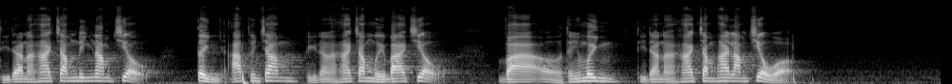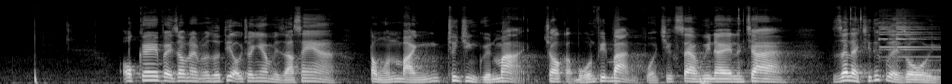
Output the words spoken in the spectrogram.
thì đang là 205 triệu. Tỉnh áp trăm thì đang là 213 triệu. Và ở Thành Minh thì đang là 225 triệu ạ. Ok, vậy dòng này đã giới thiệu cho anh em về giá xe tổng hấn bánh chương trình khuyến mại cho cả 4 phiên bản của chiếc xe Hyundai Elantra. Rất là chi thức về rồi.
